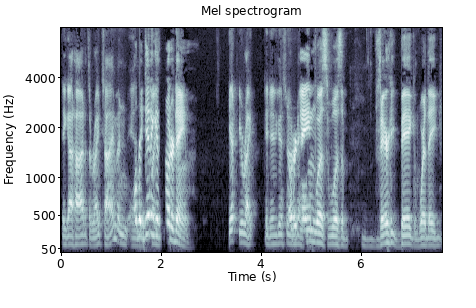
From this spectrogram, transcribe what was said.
they got hot at the right time and, and well they did played. against notre dame yep you're right they did against notre, notre dame. dame was was a very big where they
